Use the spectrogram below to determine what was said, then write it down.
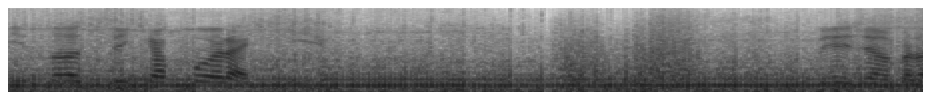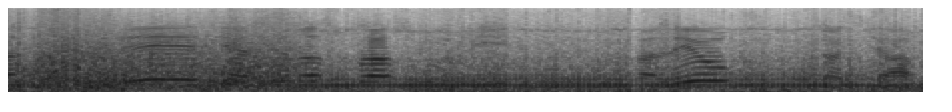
E nós fica por aqui. Beijo, abraço pra vocês e até o nosso próximo vídeo. Valeu, tchau, tchau.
